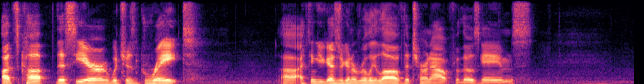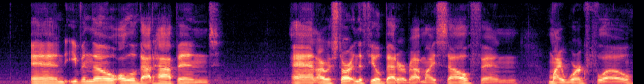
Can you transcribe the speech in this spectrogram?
Utz Cup this year, which is great. Uh, I think you guys are gonna really love the turnout for those games. And even though all of that happened and I was starting to feel better about myself and my workflow.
